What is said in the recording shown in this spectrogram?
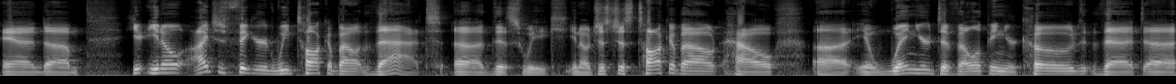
And um, you, you know, I just figured we'd talk about that uh, this week. You know, just just talk about how uh, you know when you're developing your code that. Uh,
